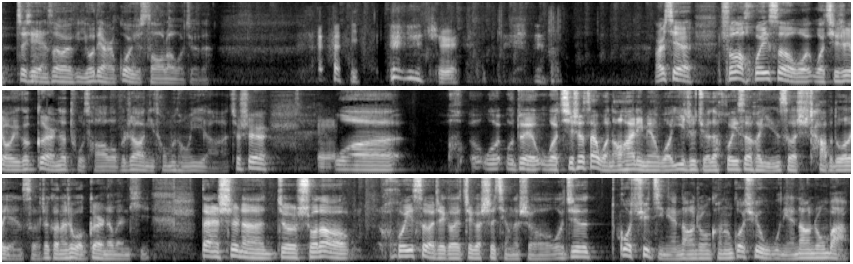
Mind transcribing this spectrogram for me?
这些颜色有点过于骚了，我觉得。是。而且说到灰色，我我其实有一个个人的吐槽，我不知道你同不同意啊，就是。我我我对我其实在我脑海里面，我一直觉得灰色和银色是差不多的颜色，这可能是我个人的问题。但是呢，就是说到灰色这个这个事情的时候，我记得过去几年当中，可能过去五年当中吧，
